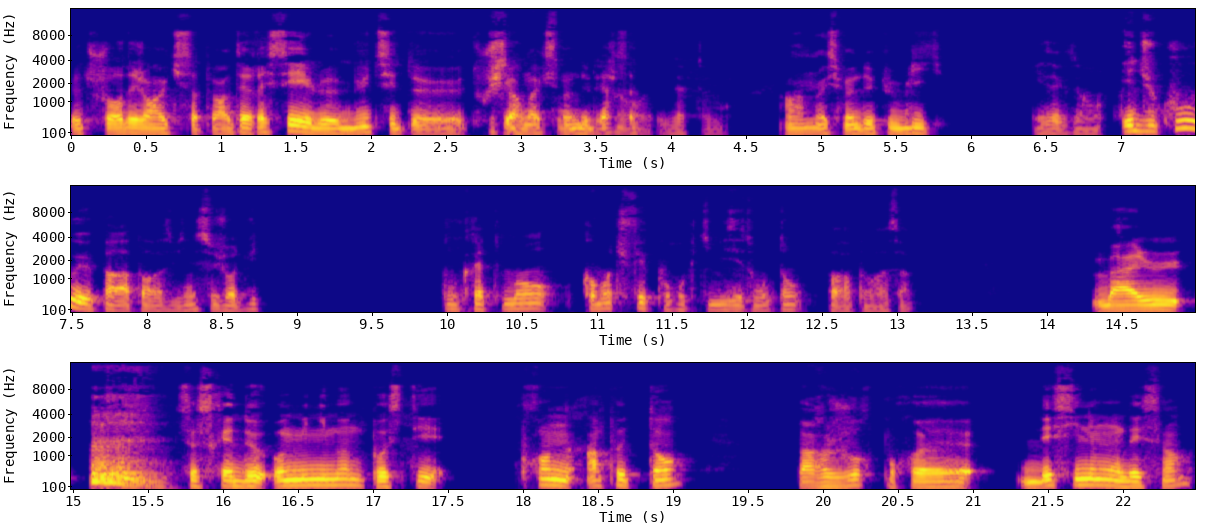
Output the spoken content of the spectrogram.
il y a toujours des gens à qui ça peut intéresser, et le but c'est de toucher un maximum de gens, personnes. Exactement. Un maximum de public. Exactement. Et du coup, euh, par rapport à ce business aujourd'hui, concrètement, comment tu fais pour optimiser ton temps par rapport à ça? Bah, le- ce serait de au minimum poster, prendre un peu de temps par jour pour euh, dessiner mon dessin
